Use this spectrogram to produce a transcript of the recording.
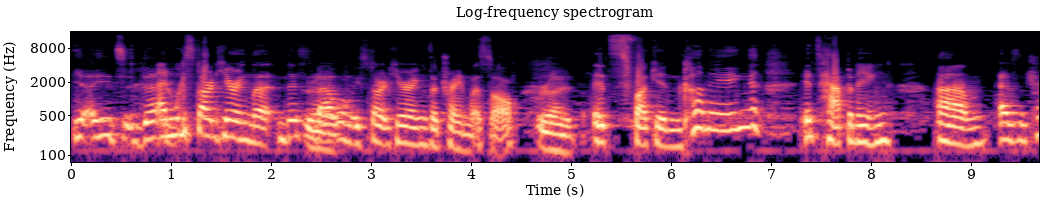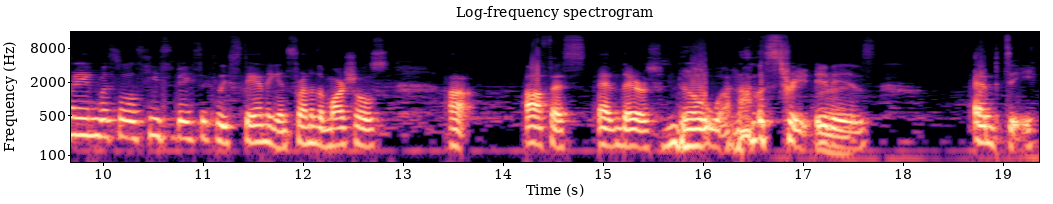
Yeah, it's that. and we start hearing the, this is Right. about when we start hearing the train whistle. right. It's fucking coming. It's happening. Um, as the train whistles, he's basically standing in front of the marshal's uh, office, and there's no one on the street. It Right. is empty.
